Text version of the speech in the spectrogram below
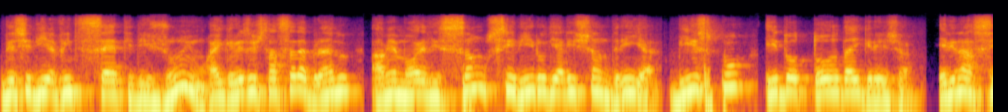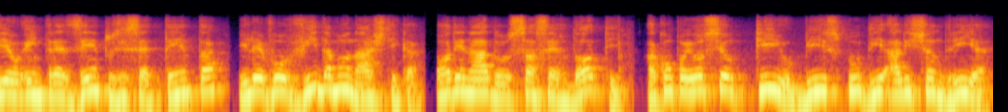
Neste dia 27 de junho, a igreja está celebrando a memória de São Cirilo de Alexandria, bispo e doutor da igreja. Ele nasceu em 370 e levou vida monástica. Ordenado sacerdote, acompanhou seu tio, bispo de Alexandria,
